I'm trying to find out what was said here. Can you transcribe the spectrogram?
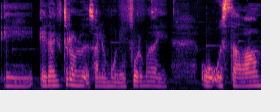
Eh, era el trono de Salomón en forma de, o, estaba,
